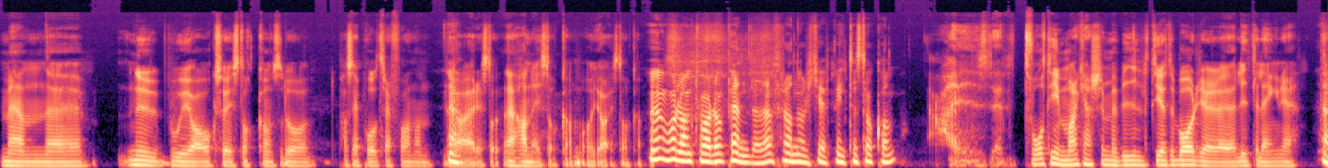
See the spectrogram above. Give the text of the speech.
Men eh, nu bor jag också i Stockholm så då passar jag på att träffa honom när, Ja. jag är i Sto- när han är i Stockholm och jag är i Stockholm. Eh, Hvor langt var det å pendle da, fra Nordkjøping til Stockholm? Ja, eh, två timmar kanske med bil. Till Göteborg är det lite längre. Tre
